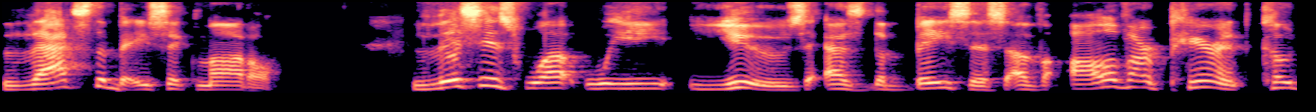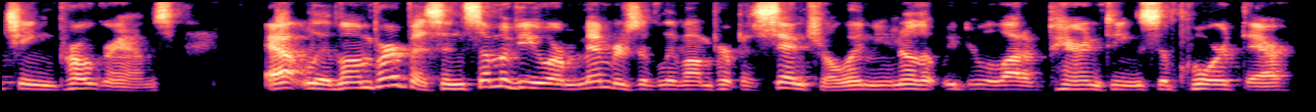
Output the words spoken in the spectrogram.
That's the basic model. This is what we use as the basis of all of our parent coaching programs at Live on Purpose. And some of you are members of Live on Purpose Central, and you know that we do a lot of parenting support there.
